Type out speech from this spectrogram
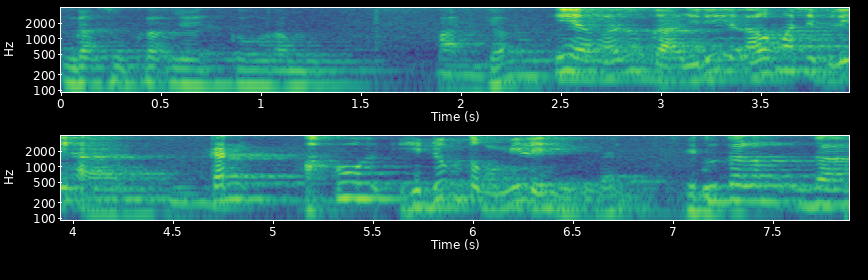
nggak suka lihat kau rambut panjang Iya nggak suka. Jadi aku masih pilihan. Kan aku hidup untuk memilih gitu kan. itu dalam udah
